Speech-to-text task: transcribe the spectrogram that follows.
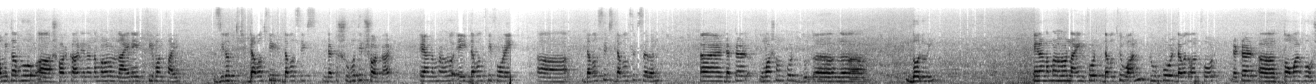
অমিতাভ সরকার, এনার নাম্বার হলো nine eight three one five zero double three double six. ডাক্তার শুভদীপ সরকার এর নাম্বার হলো eight double three four eight double six double six seven. Doctor Umashankar Dalui. এনার নাম্বার হলো nine four double three one two four double one four. Doctor Tama Ghosh.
